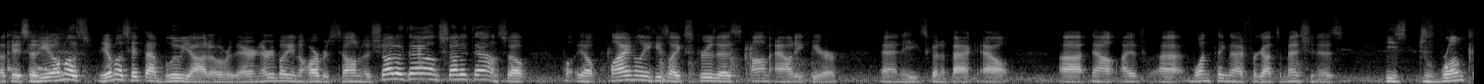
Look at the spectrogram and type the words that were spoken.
Okay, so he almost he almost hit that blue yacht over there, and everybody in the harbor's telling him to shut it down, shut it down. So you know, finally he's like, screw this, I'm out of here, and he's going to back out. Uh, now, I've uh, one thing that I forgot to mention is he's drunk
